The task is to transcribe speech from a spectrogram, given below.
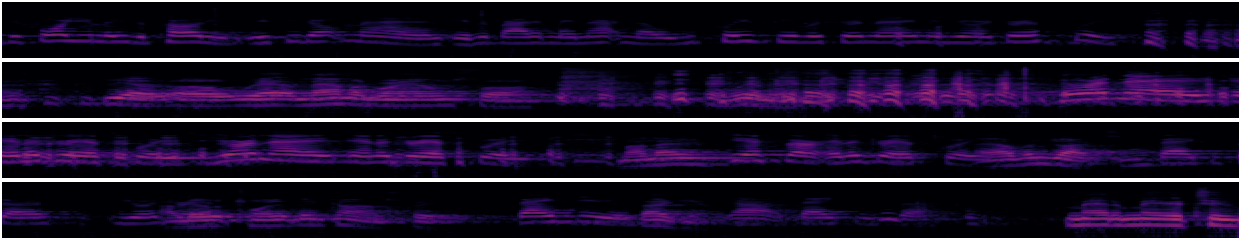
Before you leave the podium, if you don't mind, everybody may not know, you please give us your name and your address, please? Yeah, uh, we have mammograms for women. Your name and address, please. Your name and address, please. My name, Yes, sir, and address, please. Alvin Jackson. Thank you, sir. Your address. I live address. at 23 Con Street. Thank you. Thank you. All right, thank you, sir. Madam Mayor, to,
